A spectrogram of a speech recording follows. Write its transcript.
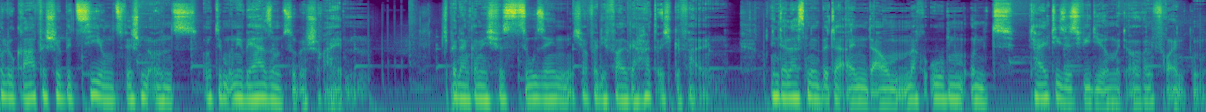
holographische Beziehung zwischen uns und dem Universum zu beschreiben. Ich bedanke mich fürs Zusehen. Ich hoffe, die Folge hat euch gefallen. Hinterlasst mir bitte einen Daumen nach oben und teilt dieses Video mit euren Freunden.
